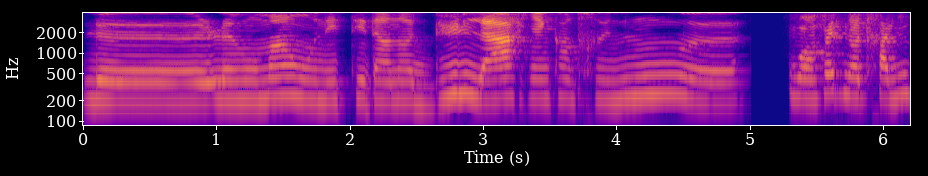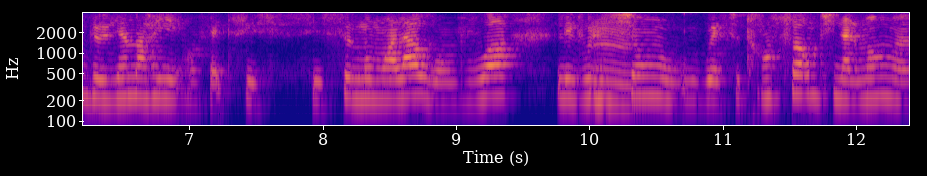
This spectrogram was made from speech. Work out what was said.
le, le moment où on était dans notre bulle, là, rien qu'entre nous. Euh... Où en fait notre amie devient mariée, en fait. C'est, c'est ce moment-là où on voit l'évolution, hmm. où elle se transforme finalement. Euh,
